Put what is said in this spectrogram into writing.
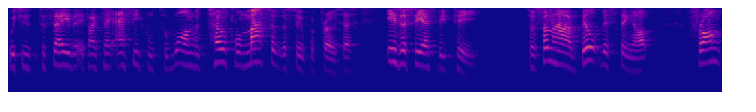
which is to say that if I take F equal to 1, the total mass of the super process is a CSBP. So somehow I've built this thing up from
